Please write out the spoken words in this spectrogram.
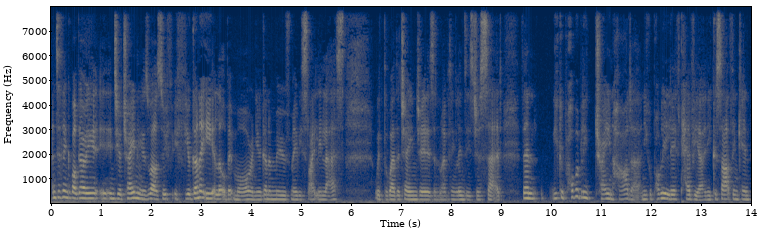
and to think about going into your training as well. So if, if you're going to eat a little bit more and you're going to move maybe slightly less with the weather changes and everything Lyndsay's just said, then you could probably train harder and you could probably lift heavier and you could start thinking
